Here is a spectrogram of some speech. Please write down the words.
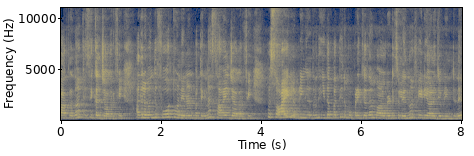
பார்க்குறது தான் ஃபிசிக்கல் ஜியாகிரஃபி அதில் வந்து ஃபோர்த் ஒன் என்னென்னு பார்த்தீங்கன்னா சாயில் ஜியாகிரஃபி இப்போ சாயில் அப்படிங்கிறது வந்து இதை பற்றி நம்ம படிக்கிறது நம்ம ஆல்ரெடி சொல்லியிருந்தோம் ஃபீடியாலஜி அப்படின்ட்டுன்னு.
